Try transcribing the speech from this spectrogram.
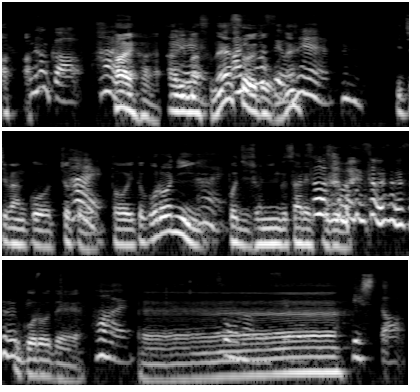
なんか、はい。はいはい、ありますね、えーそういうとこありますよね。ね。うん一番こう、ちょっとはい遠いところにはいポジショニングされてる。ところで。はい。えー、そうなんでした。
